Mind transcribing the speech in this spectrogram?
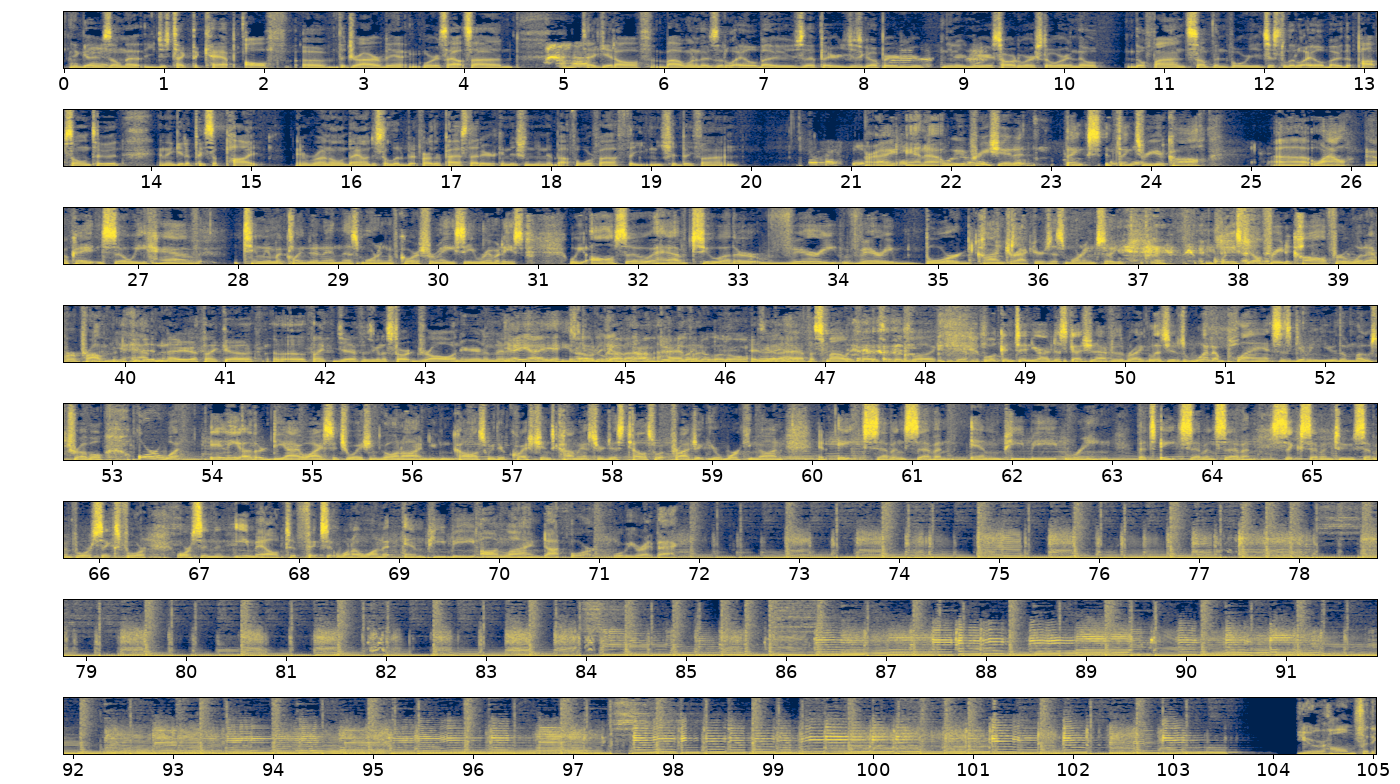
It goes on that. You just take the cap off of the dryer vent where it's outside. Uh-huh. Take it off. Buy one of those little elbows up there. You just go up there to your you know nearest hardware store and they'll they'll find something for you. Just a little elbow that pops onto it, and then get a piece of pipe and run on down just a little bit further past that air conditioning unit, about four or five feet, and you should be fine. All right, Okay. and uh, we appreciate it. Thanks, thanks for your call. Uh, wow. Okay, so we have Timmy McClendon in this morning, of course, from AC Remedies. We also have two other very, very bored contractors this morning. So you- please feel free to call for whatever problem you If you have. didn't know, I think uh, uh, I think Jeff is going to start drawing here in a minute. Yeah, yeah, yeah, he's already doodling. got a, I'm half doodling a little. He's got Yeah. a half a smiley face. It looks like. We'll continue our discussion after the break. Listeners, what appliance is giving you the most trouble or what any other DIY situation going on? You can call us with your questions, comments, or just tell us what project you're working on at 877 MPB Ring. That's 877 672 7464 or send an email to fixit101 at mpbonline.org. We'll be right back.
